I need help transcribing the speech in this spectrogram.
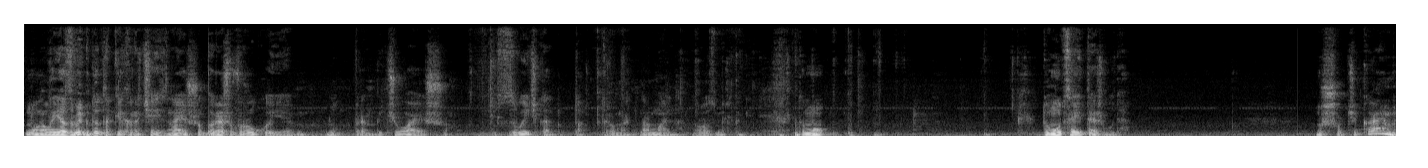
Ну, але я звик до таких речей, знаєш, що береш в руку і ну, прям відчуваєш, що звичка тут так тримати нормально, розмір такий. Тому, тому це і теж буде. Ну що, чекаємо.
